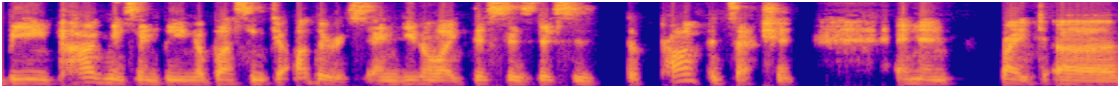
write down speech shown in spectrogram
being cognizant, being a blessing to others, and you know, like this is this is the prophet section, and then right uh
